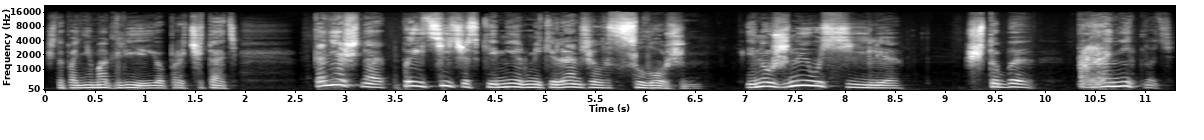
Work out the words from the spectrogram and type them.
чтобы они могли ее прочитать. Конечно, поэтический мир Микеланджело сложен, и нужны усилия, чтобы проникнуть,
